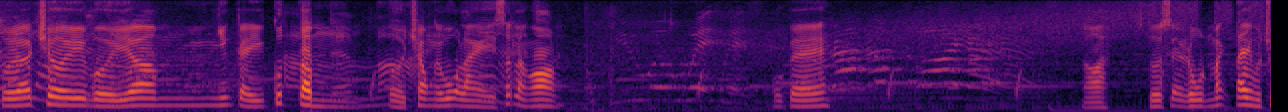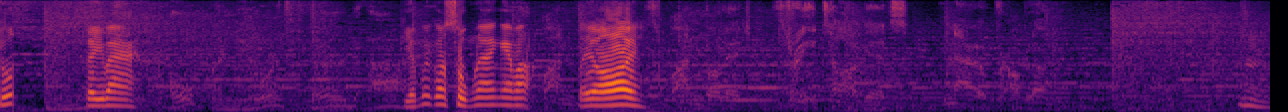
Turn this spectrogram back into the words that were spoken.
Tôi đã chơi với um, những cái cút tầm ở trong cái bộ này rất là ngon. Ok. Rồi, tôi sẽ run mạnh tay một chút. Cây ba. Kiếm cái con súng này anh em ạ. Đây rồi. Hmm.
